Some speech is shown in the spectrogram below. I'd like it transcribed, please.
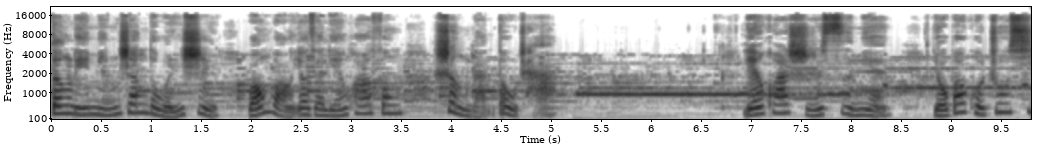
登临名山的文士，往往要在莲花峰盛览斗茶。莲花石四面有包括朱熹、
